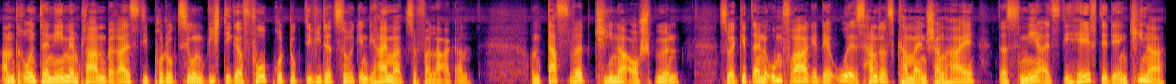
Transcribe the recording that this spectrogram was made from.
Andere Unternehmen planen bereits die Produktion wichtiger Vorprodukte wieder zurück in die Heimat zu verlagern. Und das wird China auch spüren. So ergibt eine Umfrage der US-Handelskammer in Shanghai, dass mehr als die Hälfte der in China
